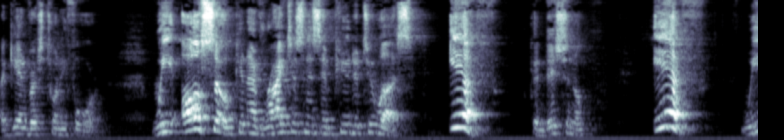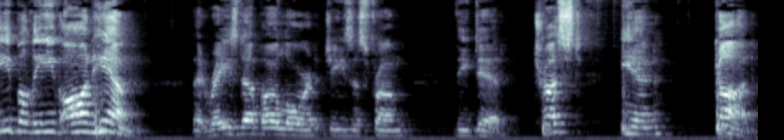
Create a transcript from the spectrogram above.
Again, verse 24. We also can have righteousness imputed to us if, conditional, if we believe on him that raised up our Lord Jesus from the dead. Trust in God.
